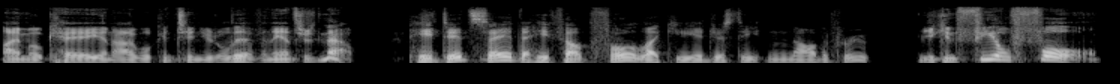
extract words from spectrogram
I'm okay and I will continue to live? And the answer is no. He did say that he felt full, like he had just eaten all the fruit. You can feel full,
